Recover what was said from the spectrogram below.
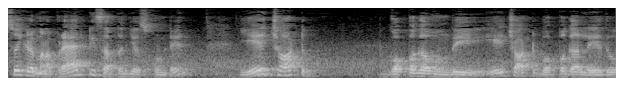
సో ఇక్కడ మన ప్రయారిటీస్ అర్థం చేసుకుంటే ఏ చార్ట్ గొప్పగా ఉంది ఏ చార్ట్ గొప్పగా లేదు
